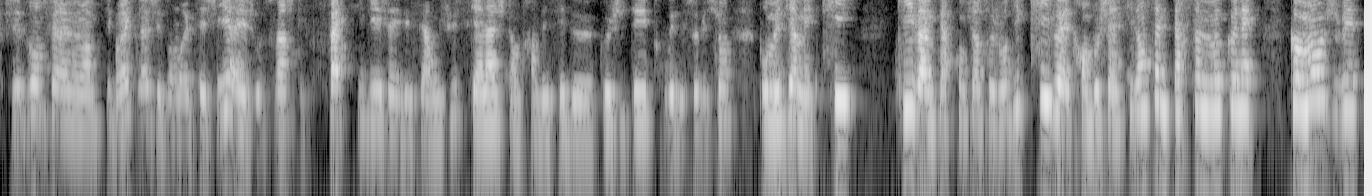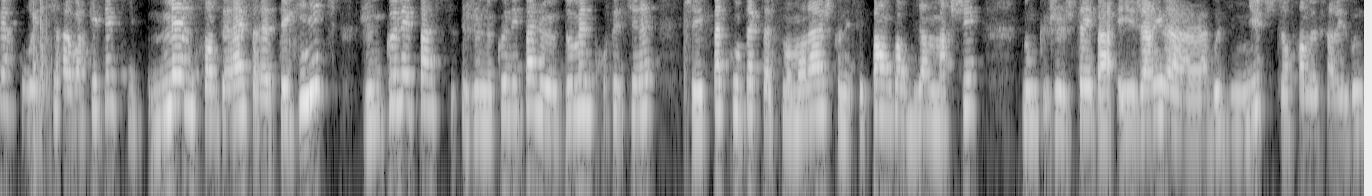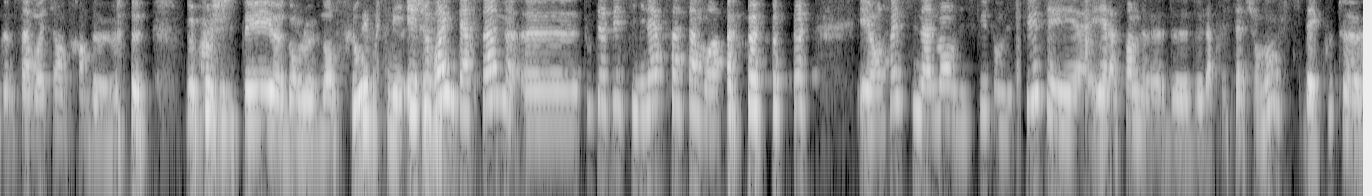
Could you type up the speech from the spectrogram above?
j'ai besoin de faire un petit break, là, j'ai besoin de réfléchir. Et je me souviens, j'étais fatiguée, j'avais des cernes jusqu'à là, j'étais en train d'essayer de cogiter, de trouver des solutions pour me dire, mais qui, qui va me faire confiance aujourd'hui? Qui veut être embauché à Silence Personne ne me connaît. Comment je vais faire pour réussir à avoir quelqu'un qui même s'intéresse à la technique? Je ne connais pas, je ne connais pas le domaine professionnel. J'avais pas de contact à ce moment-là. Je connaissais pas encore bien le marché. Donc, je ne savais pas. Et j'arrive à, Body Minute, j'étais en train de me faire les ongles comme ça, à moitié en train de, de cogiter euh, dans le, dans le flou. Et je vois une personne euh, tout à fait similaire face à moi. et en fait, finalement, on discute, on discute. Et, et à la fin de, de, la prestation, non, je dis, bah, écoute, euh,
